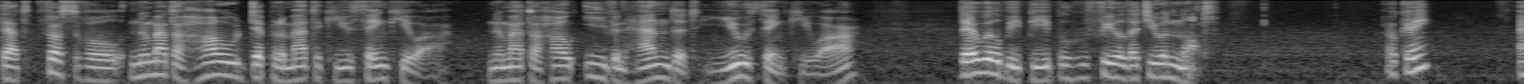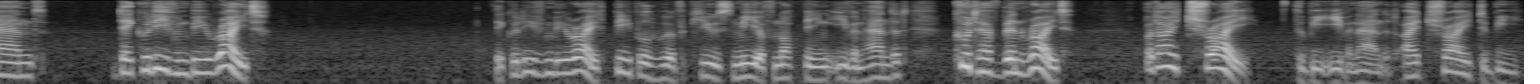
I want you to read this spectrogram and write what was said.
That, first of all, no matter how diplomatic you think you are, no matter how even-handed you think you are, there will be people who feel that you are not. Okay? And they could even be right. They could even be right. People who have accused me of not being even-handed could have been right. But I try to be even-handed. I try to be,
